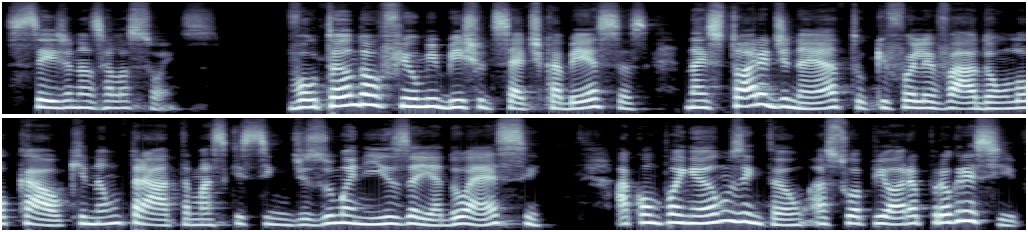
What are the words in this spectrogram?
seja nas relações. Voltando ao filme Bicho de Sete Cabeças, na história de Neto, que foi levado a um local que não trata, mas que sim desumaniza e adoece, acompanhamos então a sua piora progressiva.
